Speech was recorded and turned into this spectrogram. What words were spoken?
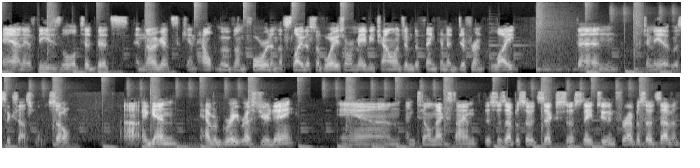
And if these little tidbits and nuggets can help move them forward in the slightest of ways, or maybe challenge them to think in a different light, then to me it was successful. So, uh, again, have a great rest of your day. And until next time, this is episode six, so stay tuned for episode seven.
